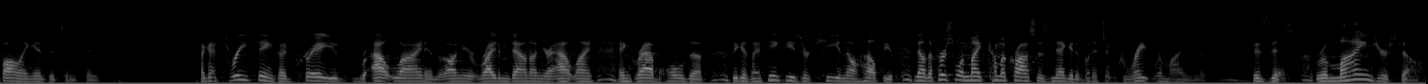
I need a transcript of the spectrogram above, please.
falling into temptation? I got three things I'd pray you'd outline and on your write them down on your outline and grab hold of because I think these are key and they'll help you. Now the first one might come across as negative, but it's a great reminder. Is this. Remind yourself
